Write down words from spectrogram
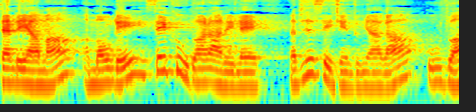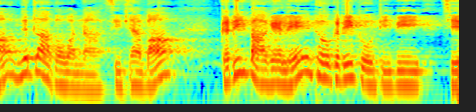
တန်တရားမှာအမုန်းတွေစိတ်ခုသွားတာတွေလည်းမဖြစ်စေခြင်းသူများကဥစွာမေတ္တာဘဝနာစီဖြန့်ပါဂတိပါခဲ့လေထိုဂတိကိုတီးပြီးရေ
